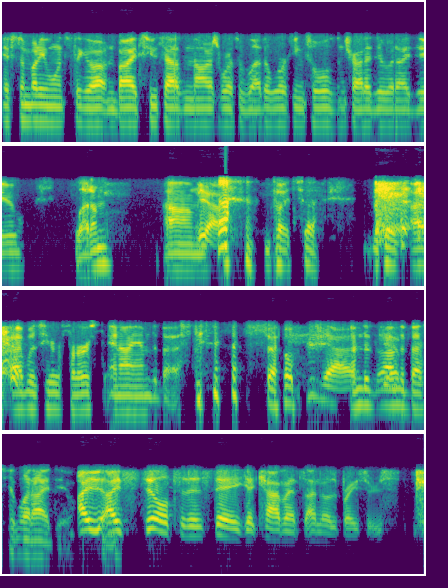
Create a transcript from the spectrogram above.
if somebody wants to go out and buy two thousand dollars worth of leatherworking tools and try to do what I do, let them. Um, Yeah. but uh, because I, I was here first and I am the best, so Yeah, I'm the yeah. I'm the best at what I do. I So, I still to this day get comments on those bracers.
